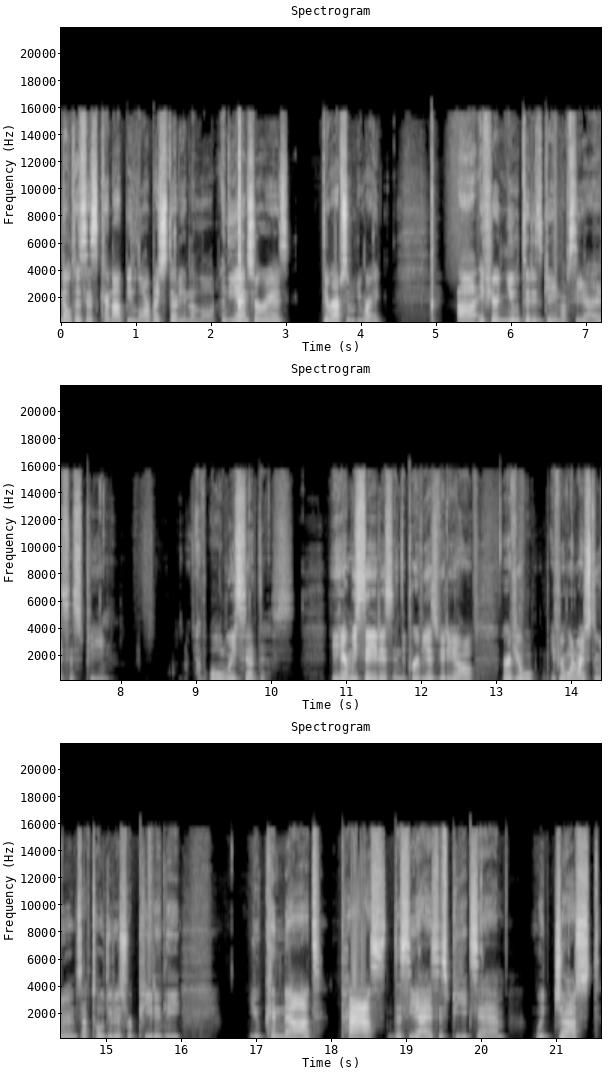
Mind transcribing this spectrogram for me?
Notice this cannot be learned by studying alone. And the answer is they're absolutely right. Uh, if you're new to this game of CISSP, I've always said this. You hear me say this in the previous video, or if you're if you're one of my students, I've told you this repeatedly. You cannot pass the CISSP exam with just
